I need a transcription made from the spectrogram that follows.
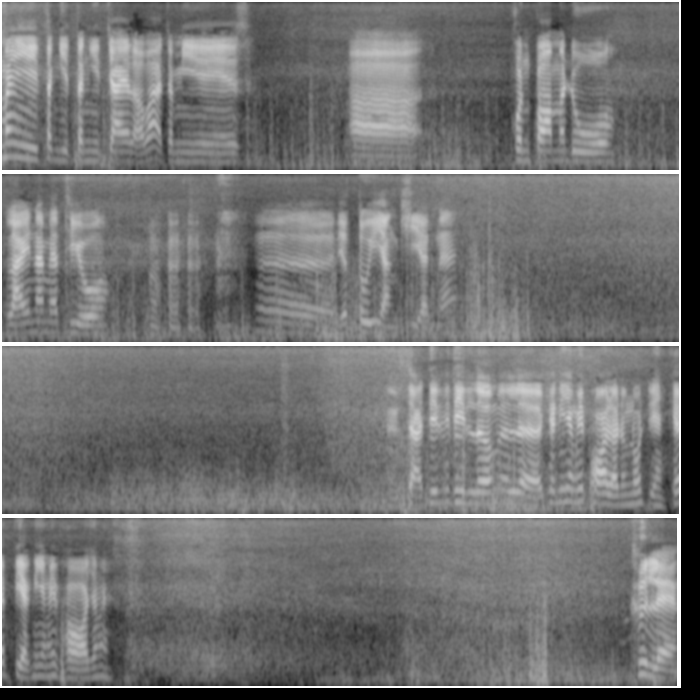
ไม่ตังหิดตังหิดใจหรอว่าจะมีคนปลอมมาดูไลฟ์นะแมทธิวเออเดี๋ยวตุยอย่างเขียดนะ สาธิตวิธีเริ่มเหรอแค่นี้ยังไม่พอเหรอน้องนุชเนี่ยแค่เปียกนี่ยังไม่พอใช่ไหมขึ้นแรง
